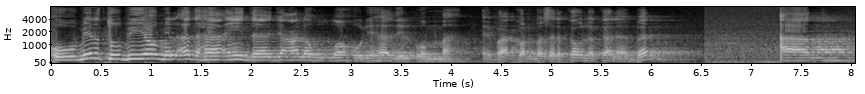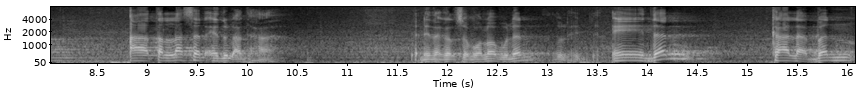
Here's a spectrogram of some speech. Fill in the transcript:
umirtu bi yaumil adha ida ja'alahu Allah li hadhihi al ummah eh bakon pasal kau la kalaban at atalasan idul adha. Jadi tanggal 10 bulan Dzulhijjah eh dan kalaban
